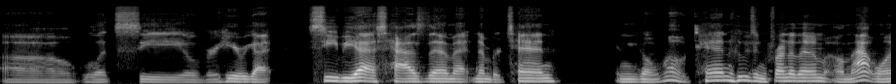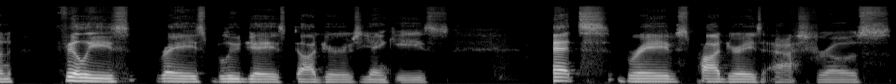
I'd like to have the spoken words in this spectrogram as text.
Uh, let's see over here. We got CBS has them at number 10. And you go, whoa, 10? Who's in front of them on that one? Phillies, Rays, Blue Jays, Dodgers, Yankees, Mets, Braves, Padres, Astros.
